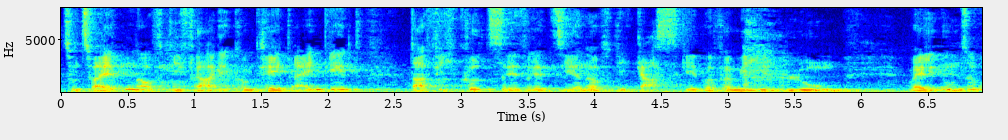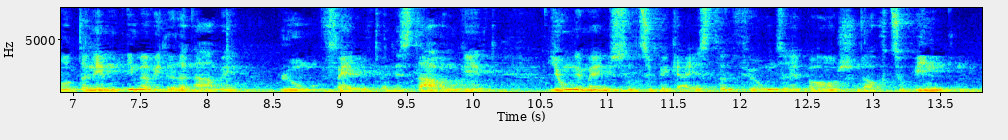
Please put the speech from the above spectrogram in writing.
Zum Zweiten auf die Frage konkret eingehend, darf ich kurz referenzieren auf die Gastgeberfamilie Blum, weil in unserem Unternehmen immer wieder der Name Blum fällt, wenn es darum geht, junge Menschen zu begeistern für unsere Branche und auch zu binden.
